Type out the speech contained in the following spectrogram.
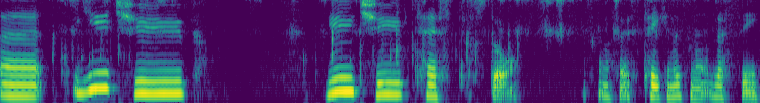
uh, YouTube, YouTube test store. It's going to say it's taken, isn't it? Let's see.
